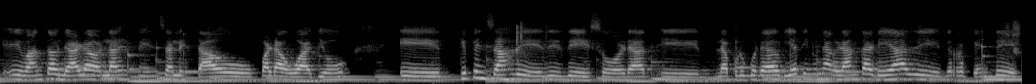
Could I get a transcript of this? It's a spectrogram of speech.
eh, va a entablar la defensa del Estado paraguayo. Eh, ¿Qué pensás de, eso, ahora? Eh, la Procuraduría tiene una gran tarea de de repente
